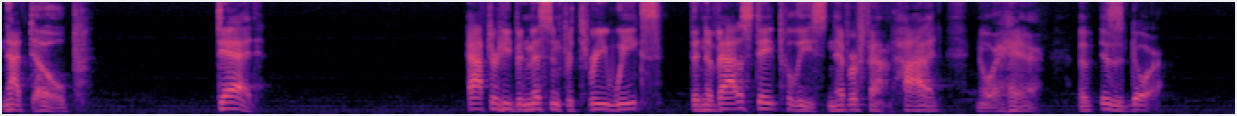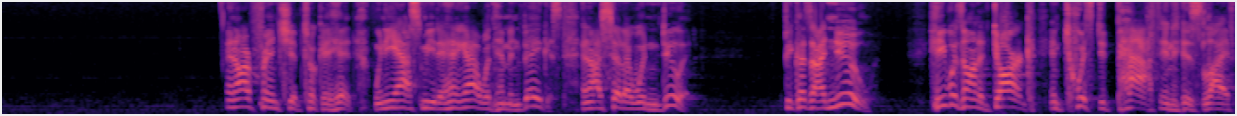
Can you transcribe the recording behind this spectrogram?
not dope. Dead. After he'd been missing for three weeks, the Nevada State Police never found hide nor hair of Isidore. And our friendship took a hit when he asked me to hang out with him in Vegas, and I said I wouldn't do it because I knew he was on a dark and twisted path in his life.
